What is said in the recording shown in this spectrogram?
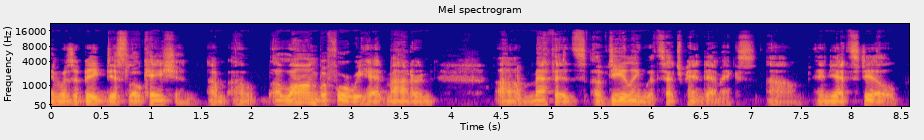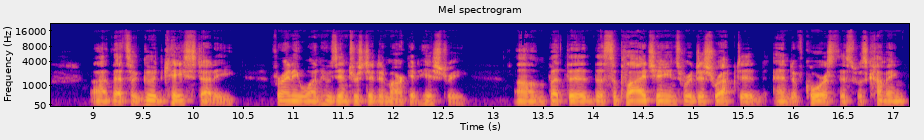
and was a big dislocation, um, uh, long before we had modern um, methods of dealing with such pandemics. Um, and yet, still, uh, that's a good case study for anyone who's interested in market history. Um, but the the supply chains were disrupted, and of course, this was coming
